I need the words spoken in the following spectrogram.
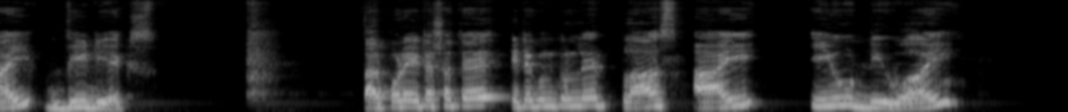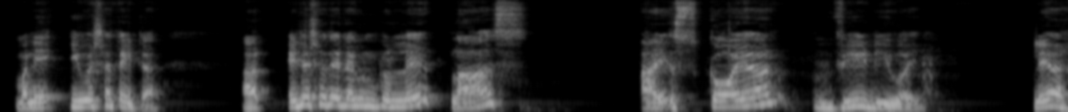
আই ভি ডিএক্স তারপরে এটার সাথে এটা গুণ করলে প্লাস আই ইউ ডিওয়াই মানে ইউ এর সাথে এটা। আর এটার সাথে এটা গুণ করলে plus i square v dy clear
